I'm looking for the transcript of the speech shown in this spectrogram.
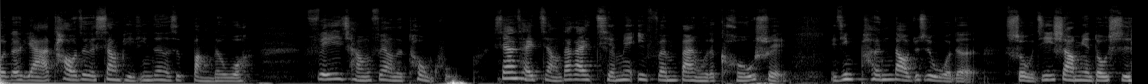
我的牙套这个橡皮筋真的是绑得我非常非常的痛苦。现在才讲大概前面一分半，我的口水已经喷到，就是我的手机上面都是。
